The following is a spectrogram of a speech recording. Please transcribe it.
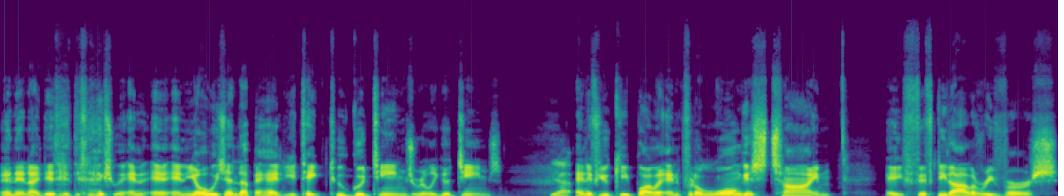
And then I did it the next week. And, and, and you always end up ahead. You take two good teams, really good teams, Yeah. And if you keep parlay, and for the longest time, a fifty dollar reverse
